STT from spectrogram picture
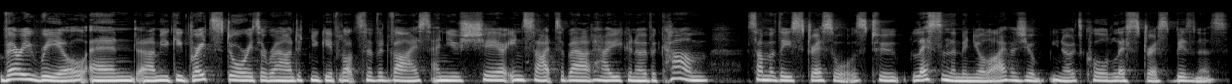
very real and um, you give great stories around it and you give lots of advice and you share insights about how you can overcome some of these stressors to lessen them in your life as you're, you know, it's called less stress business.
